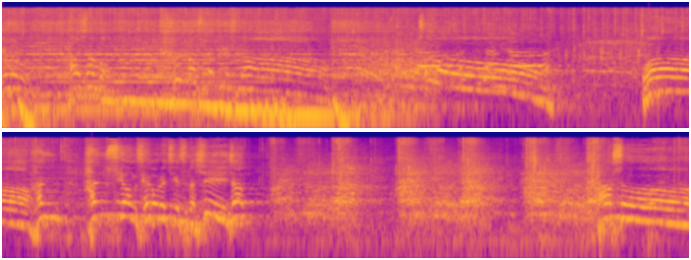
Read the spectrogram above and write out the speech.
여러분, 다시 한번 큰 박수 부탁드리겠습니다. 최고! 와, 한, 한수영 세 번 외치겠습니다. 시작! 박수!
